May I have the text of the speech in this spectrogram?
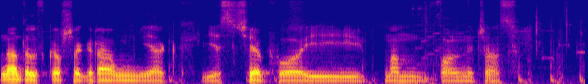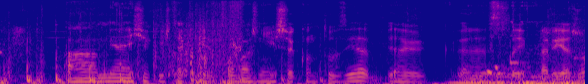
nadal w kosze gram, jak jest ciepło i mam wolny czas. A miałeś jakieś takie poważniejsze kontuzje jak e, w swojej karierze?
